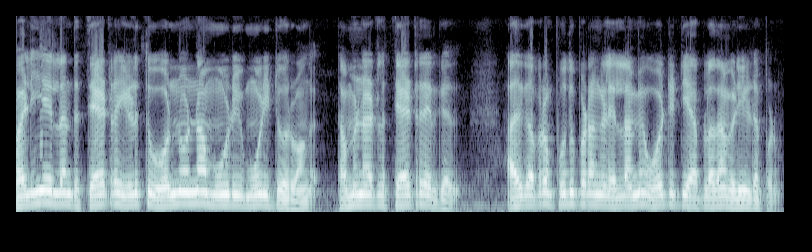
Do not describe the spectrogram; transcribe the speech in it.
வழியே இல்லை. இந்த தேட்டரை இழுத்து ஒன்று ஒன்றா மூடி மூடிட்டு வருவாங்க. தமிழ்நாட்டில் தேட்டரே இருக்காது. அதுக்கப்புறம் புது படங்கள் எல்லாமே ஓடிடி ஆப்பில் தான் வெளியிடப்படும்.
